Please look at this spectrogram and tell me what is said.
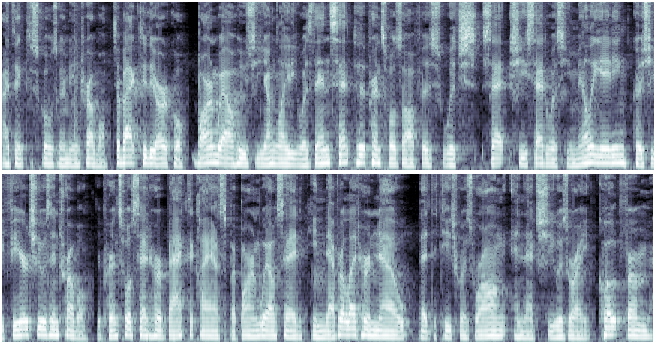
I think the school is going to be in trouble. So back to the article. Barnwell, who's a young lady, was then sent to the principal's office, which said, she said was humiliating because she feared she was in trouble. The principal sent her back to class, but Barnwell said he never let her know that the teacher was wrong and that she was right. Quote from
